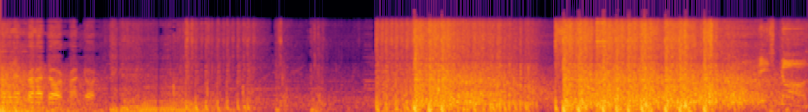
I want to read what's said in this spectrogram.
Coming in front door, front door. He's gone!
